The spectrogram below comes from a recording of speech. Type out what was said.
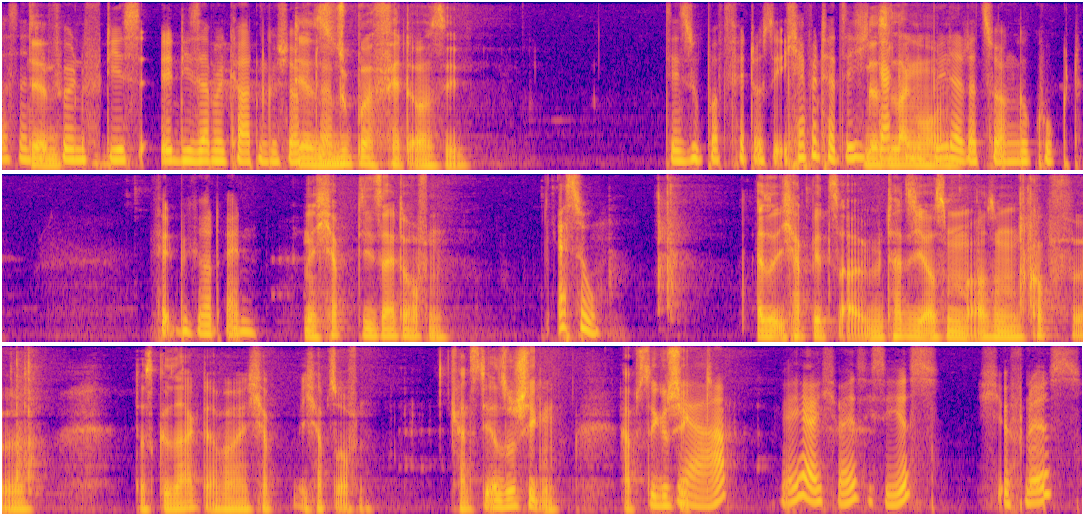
das sind Der- die fünf, die es in die Sammelkarten geschafft Der haben. super fett aussieht. der super fett aussieht. Ich habe mir tatsächlich Das gar keine. Bilder dazu angeguckt. Fällt mir gerade ein. Ich habe die Seite offen. Achso. Also ich habe jetzt äh, tatsächlich aus dem, aus dem Kopf äh, das gesagt, aber ich habe ich hab's offen. Kannst dir also schicken. Hab's dir geschickt. Ja. Ja, ja, ich weiß, ich sehe es. Ich öffne es.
